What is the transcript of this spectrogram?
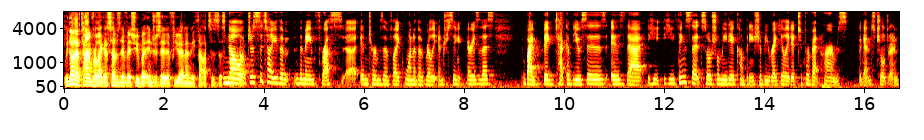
we don't have time for like a substantive issue, but interested if you had any thoughts as this No, up. just to tell you the the main thrust uh, in terms of like one of the really interesting areas of this by big tech abuses is that he he thinks that social media companies should be regulated to prevent harms against children.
